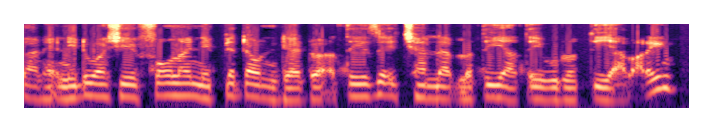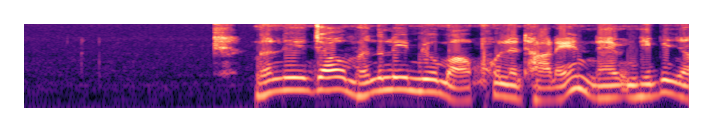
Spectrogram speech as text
ရတဲ့အနီးတစ်ဝက်ရှိဖုန်းလိုင်းတွေပြတ်တောက်နေတဲ့အတွက်အသေးစိတ်အချက်လက်မသိရသေးဘူးလို့သိရပါတယ်။ငလျင်ကျောင်းမန္တလေးမြို့မှာဖွင့်လှစ်ထားတဲ့နီးပညာ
